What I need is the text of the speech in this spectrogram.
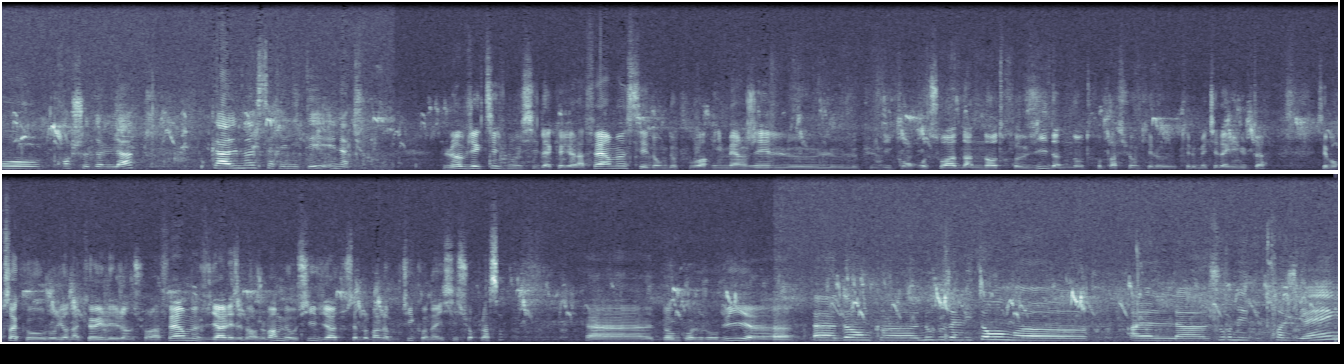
au, proche d'un lac, calme, sérénité et nature. L'objectif, nous, ici, de l'accueil à la ferme, c'est donc de pouvoir immerger le, public qu'on reçoit dans notre vie, dans notre passion qui est le métier d'agriculteur. C'est pour ça qu'aujourd'hui, on accueille les gens sur la ferme via les hébergements, mais aussi via tout simplement la boutique qu'on a ici sur place. Euh, donc aujourd'hui, euh, Euh, donc, nous vous invitons à la journée du 3 juin,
